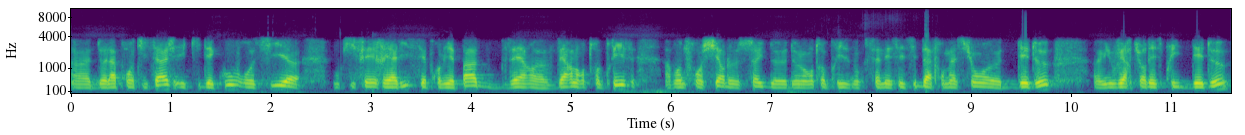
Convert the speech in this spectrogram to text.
de l'apprentissage et qui découvre aussi ou qui fait réalise ses premiers pas vers euh, vers l'entreprise avant de franchir le seuil de, de l'entreprise. Donc ça nécessite de la formation euh, des deux, euh, une ouverture d'esprit des deux,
